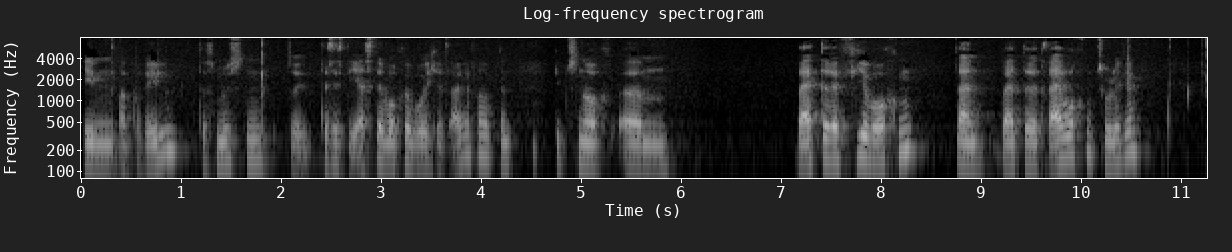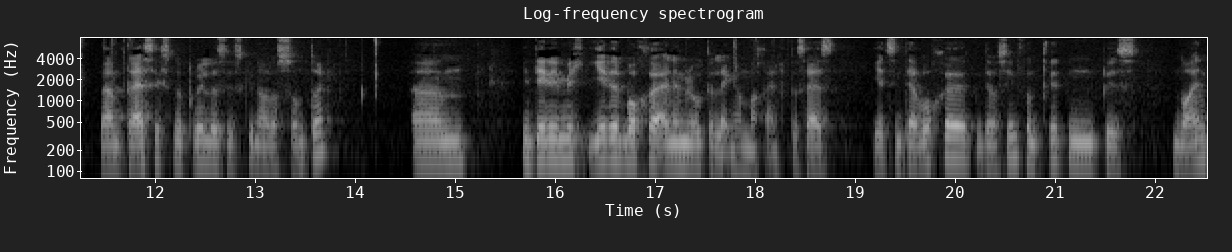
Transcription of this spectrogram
im April. Das müssten, das ist die erste Woche, wo ich jetzt angefangen habe. Dann gibt es noch ähm, weitere vier Wochen, nein, weitere drei Wochen, Entschuldige. Am 30. April, das ist genau das Sonntag, ähm, in denen ich mich jede Woche eine Minute länger mache. Einfach. Das heißt, jetzt in der Woche, in der wir sind, von 3. bis 9.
